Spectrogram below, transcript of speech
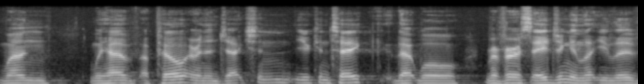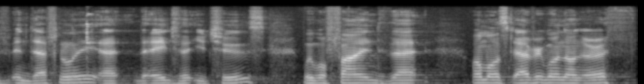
when we have a pill or an injection you can take that will reverse aging and let you live indefinitely at the age that you choose, we will find that almost everyone on earth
